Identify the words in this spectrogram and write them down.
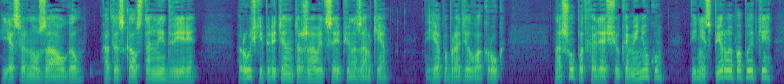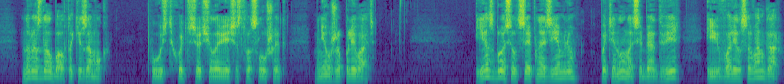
Я свернул за угол, отыскал стальные двери. Ручки перетянуты ржавой цепью на замке. Я побродил вокруг, нашел подходящую каменюку и не с первой попытки, но раздолбал таки замок. Пусть хоть все человечество слушает, мне уже плевать. Я сбросил цепь на землю, потянул на себя дверь и ввалился в ангар.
